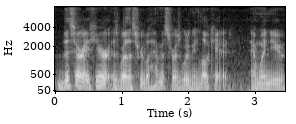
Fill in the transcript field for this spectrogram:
This area here is where the cerebral hemispheres would have been located. And when you,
